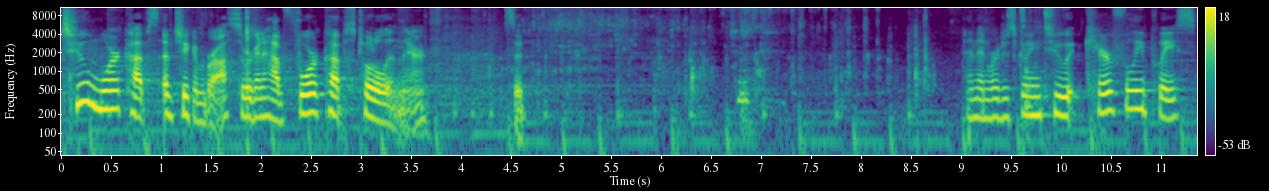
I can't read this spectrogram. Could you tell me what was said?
two more cups of chicken broth. So we're gonna have four cups total in there. So, and then we're just going to carefully place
